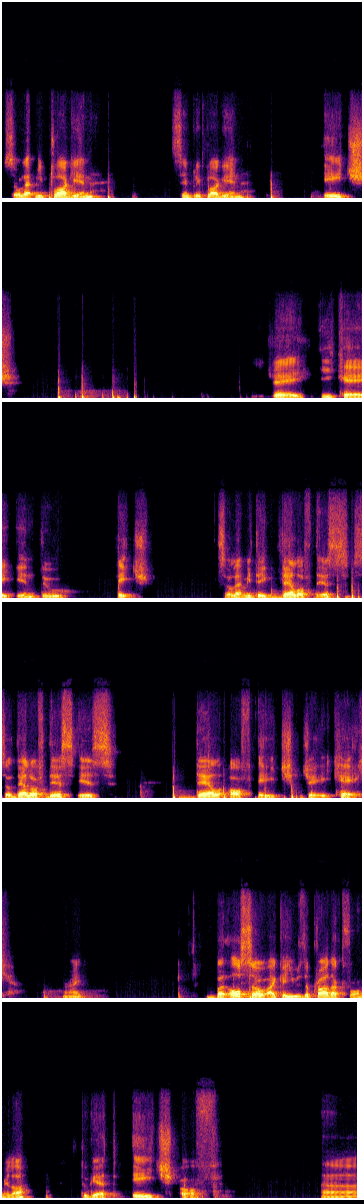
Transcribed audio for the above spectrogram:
so let me plug in, simply plug in H J E K into H. So let me take del of this. So del of this is del of H J K, right? But also I can use the product formula to get H of uh,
